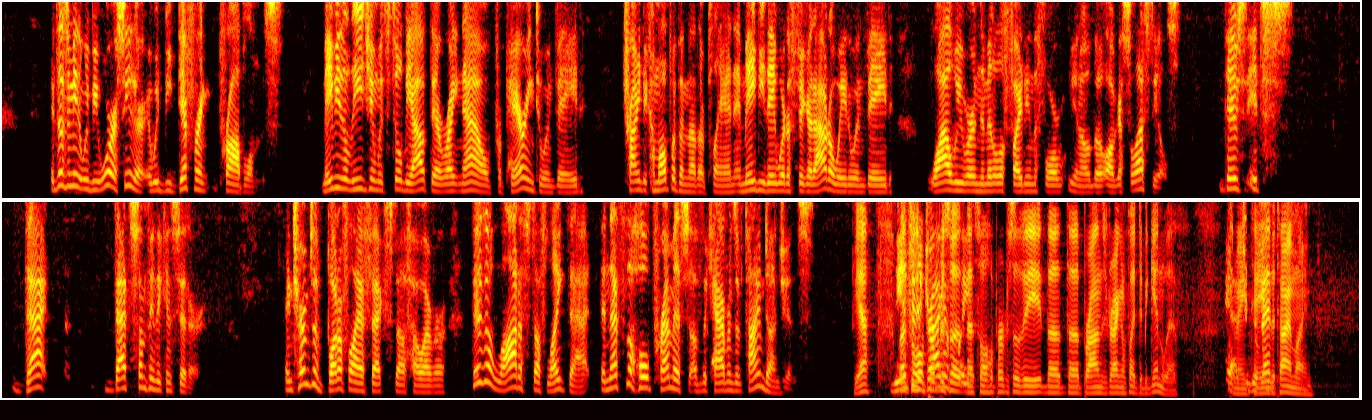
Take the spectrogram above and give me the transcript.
It doesn't mean it would be worse either. It would be different problems. Maybe the Legion would still be out there right now preparing to invade, trying to come up with another plan, and maybe they would have figured out a way to invade while we were in the middle of fighting the four, you know, the August Celestials. There's it's that that's something to consider. In terms of butterfly effect stuff, however, there's a lot of stuff like that, and that's the whole premise of the Caverns of Time dungeons. Yeah, the that's the whole purpose. Of, that's the whole purpose of the the the Bronze Dragonflight to begin with, yeah, to maintain to prevent, the timeline,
